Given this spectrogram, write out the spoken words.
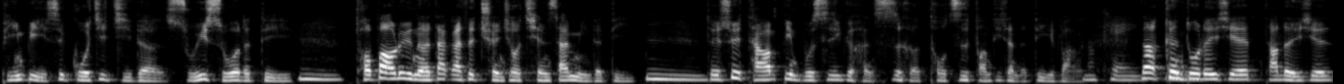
评比是国际级的数一数二的低，嗯，投报率呢大概是全球前三名的低，嗯，对，所以台湾并不是一个很适合投资房地产的地方。OK，那更多的一些它的一些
